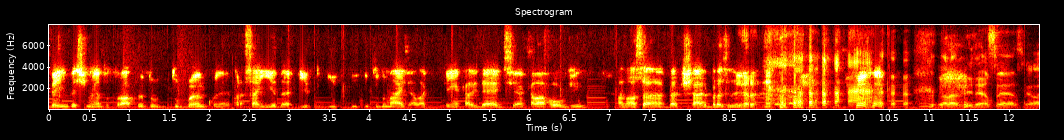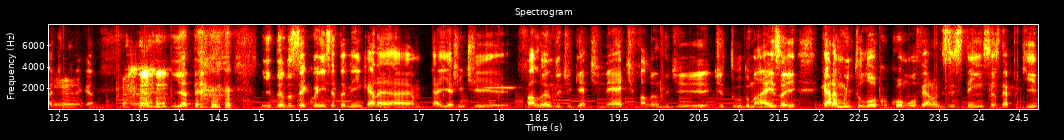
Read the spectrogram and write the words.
de investimento próprio do, do banco, né, para saída e, e, e, tudo mais. Ela tem aquela ideia de ser aquela holding a nossa Berkshire brasileira. Né? Maravilha, essa é, essa é ótima, né, cara? E, e, até, e dando sequência também, cara, aí a gente falando de GetNet, falando de, de tudo mais aí, cara, muito louco como houveram desistências, né? Porque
